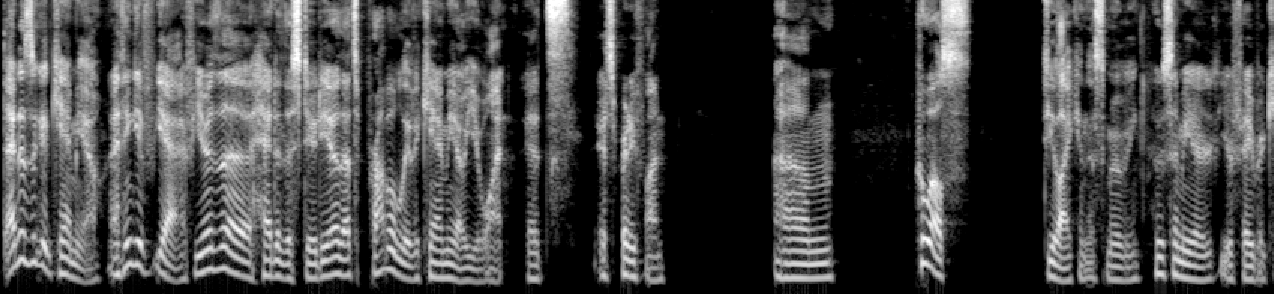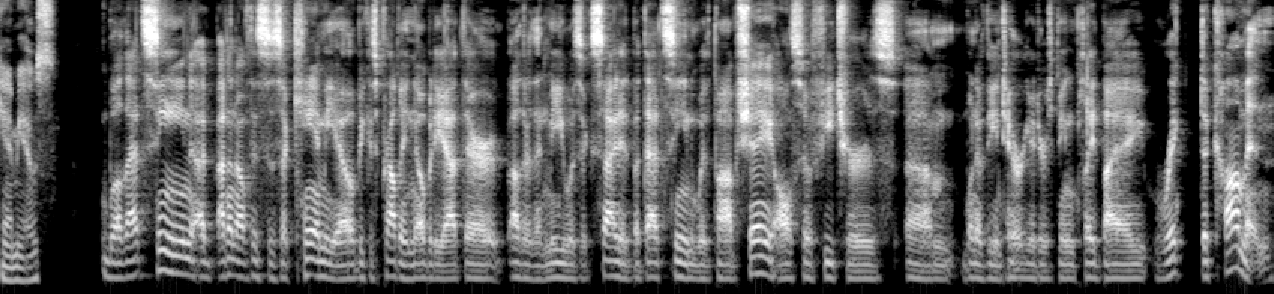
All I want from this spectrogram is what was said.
That is a good cameo. I think if yeah, if you're the head of the studio, that's probably the cameo you want. It's it's pretty fun. Um, who else do you like in this movie? Who's some of your your favorite cameos? Well, that scene, I, I don't know if this is a cameo because probably nobody out there other than me was excited, but that scene with Bob Shaye also features um, one of the interrogators being played by Rick Ducommun.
